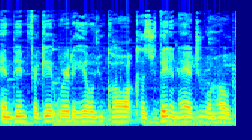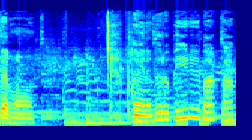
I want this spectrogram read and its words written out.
and then forget where the hell you called because they didn't have you on hold that long playing a little bop bop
